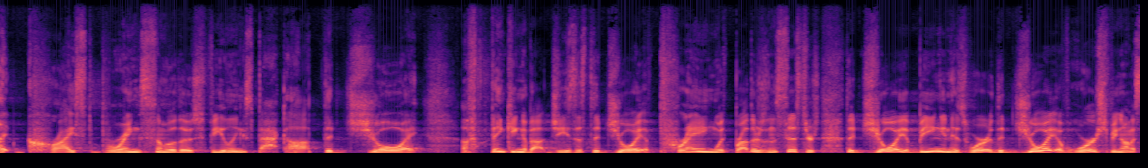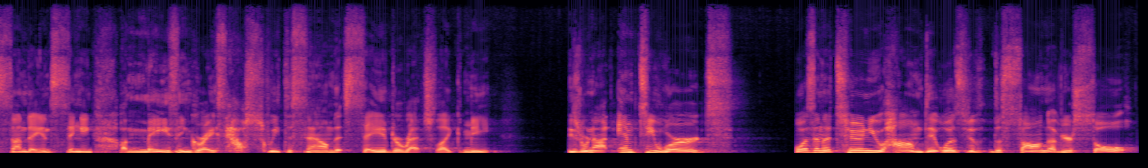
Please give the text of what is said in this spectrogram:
Let Christ bring some of those feelings back up. The joy of thinking about Jesus, the joy of praying with brothers and sisters, the joy of being in His Word, the joy of worshiping on a Sunday and singing Amazing Grace. How sweet the sound that saved a wretch like me. These were not empty words. It wasn't a tune you hummed. It was the song of your soul.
